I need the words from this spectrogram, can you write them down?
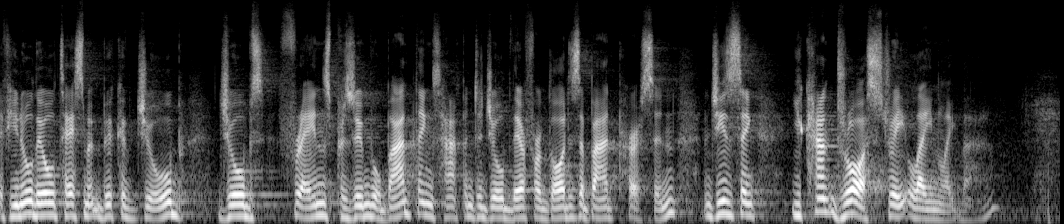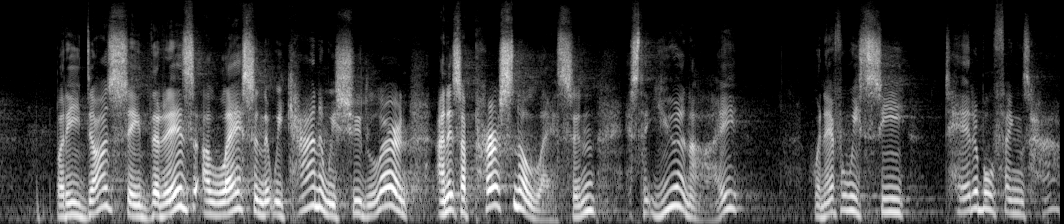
If you know the Old Testament book of Job, Job's friends presumed, well, bad things happened to Job, therefore God is a bad person. And Jesus is saying, you can't draw a straight line like that. But he does say there is a lesson that we can and we should learn, and it's a personal lesson. It's that you and I, whenever we see terrible things happen,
